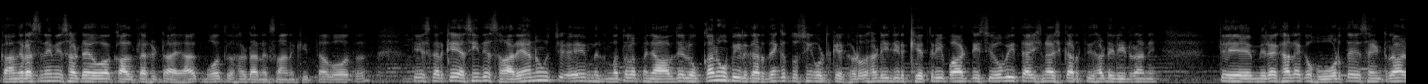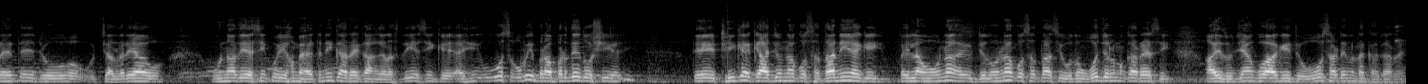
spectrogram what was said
ਕਾਂਗਰਸ ਨੇ ਵੀ ਸਾਡਾ ਉਹ ਅਕਾਲ ਤਖਤ ਹਟਾਇਆ, ਬਹੁਤ ਸਾਡਾ ਨੁਕਸਾਨ ਕੀਤਾ ਬਹੁਤ। ਤੇ ਇਸ ਕਰਕੇ ਅਸੀਂ ਤੇ ਸਾਰਿਆਂ ਨੂੰ ਚ- ਇਹ ਮਤਲਬ ਪੰਜਾਬ ਦੇ ਲੋਕਾਂ ਨੂੰ ਅਪੀਲ ਕਰਦੇ ਹਾਂ ਕਿ ਤੁਸੀਂ ਉੱਠ ਕੇ ਖੜੋ। ਸਾਡੀ ਜਿਹੜੀ ਖੇਤਰੀ ਪਾਰਟੀ ਸੀ ਉਹ ਵੀ ਤੈਸ਼ਨਾਸ਼ ਕਰਤੀ ਸਾਡੇ ਲੀਡਰਾਂ ਨੇ। ਤੇ ਮੇਰਾ ਖਿਆਲ ਹੈ ਕਿ ਹੋਰ ਤੇ ਸੈਂਟਰ ਵਾਲੇ ਤੇ ਜੋ ਚੱਲ ਰਿਹਾ ਉਹ, ਉਹਨਾਂ ਦੇ ਅਸੀਂ ਕੋਈ ਹਮਾਇਤ ਨਹੀਂ ਕਰ ਰਹੇ ਕਾਂਗਰਸ ਦੀ। ਅਸੀਂ ਕਿ ਅਸੀਂ ਉਸ, ਉਹ ਵੀ ਬਰਾਬਰ ਦੇ ਦੋਸ਼ੀ ਹੈ ਜੀ। ਤੇ ਠੀਕ ਹੈ ਕਿ ਅੱਜ ਉਹਨਾਂ ਕੋਲ ਸਤਾ ਨਹੀਂ ਹੈਗੀ। ਪਹਿਲਾਂ ਉਹਨਾਂ ਜਦੋਂ ਉਹਨਾਂ ਕੋਲ ਸਤਾ ਸੀ ਉਦੋਂ ਉਹ ਜ਼ੁਲਮ ਕਰ ਰਹੇ ਸੀ। ਅੱਜ ਦੂਜਿਆਂ ਕੋ ਆ ਗਈ ਤੇ ਉਹ ਸਾਡੇ ਨਾਲ ਧੱਕਾ ਕਰ ਰਹੇ।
